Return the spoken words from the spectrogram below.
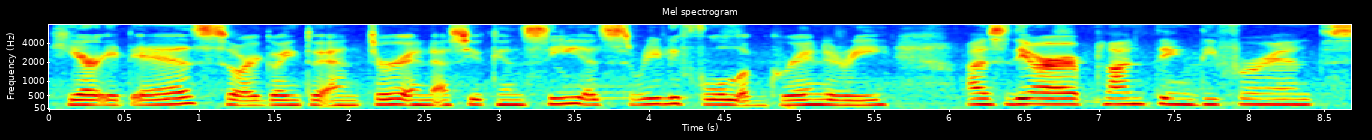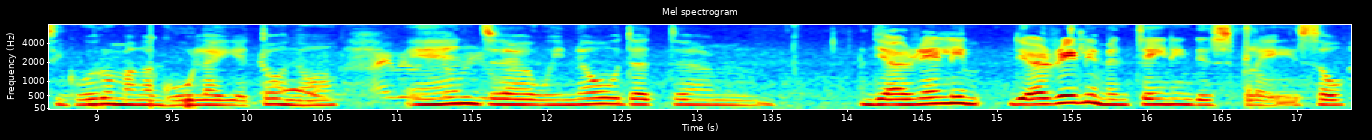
here it is. So, we're going to enter and as you can see, it's really full of greenery as they are planting different siguro mga gulay ito no and uh, we know that um, they are really they are really maintaining this place. So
